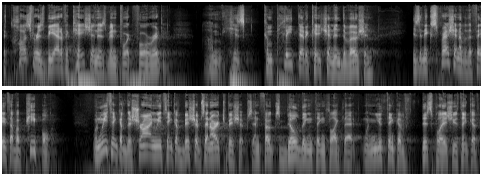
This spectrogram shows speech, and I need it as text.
The cause for his beatification has been put forward. Um, his complete dedication and devotion is an expression of the faith of a people. When we think of the shrine, we think of bishops and archbishops and folks building things like that. When you think of this place, you think of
